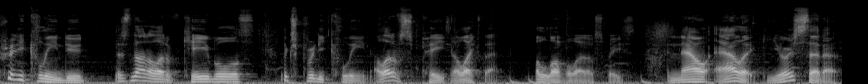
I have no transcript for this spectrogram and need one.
pretty clean, dude. There's not a lot of cables. Looks pretty clean. A lot of space. I like that. I love a lot of space. And now, Alec, your setup.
